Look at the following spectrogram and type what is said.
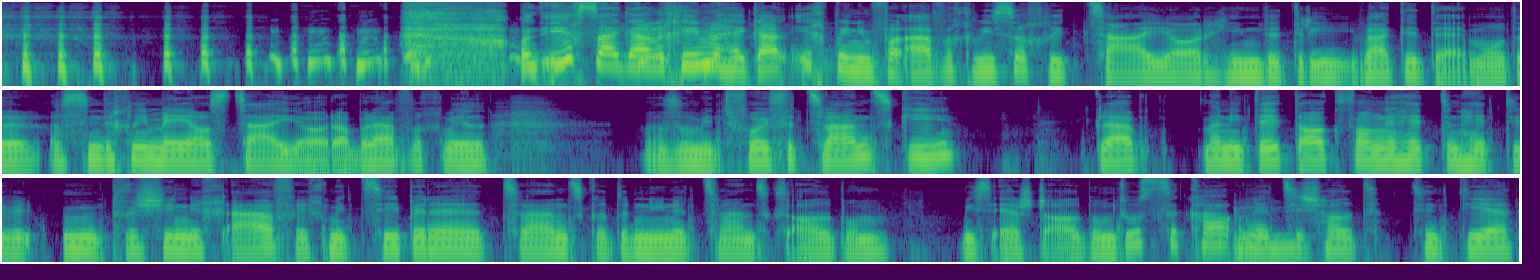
Und ich sage einfach immer, hey, gell, ich bin im Fall einfach wie so ein bisschen zehn Jahre hinten drin, wegen dem, oder? Es sind ein bisschen mehr als zehn Jahre, aber einfach weil, also mit 25, ich glaube, wenn ich dort angefangen hätte, dann hätte ich wahrscheinlich auch vielleicht mit 27 oder 29 das Album, mein erstes Album draussen gehabt. Und jetzt ist halt, sind die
